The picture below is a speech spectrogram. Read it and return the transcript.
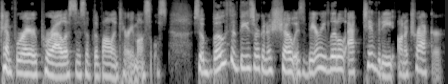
temporary paralysis of the voluntary muscles. So both of these are going to show as very little activity on a tracker.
